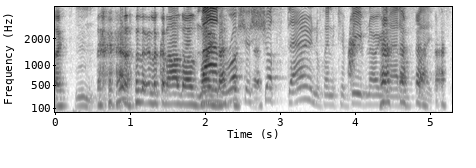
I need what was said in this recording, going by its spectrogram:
Like, look look at all those. Hmm. Man, That's Russia just- shuts down when Khabib Nurmagomedov fights.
